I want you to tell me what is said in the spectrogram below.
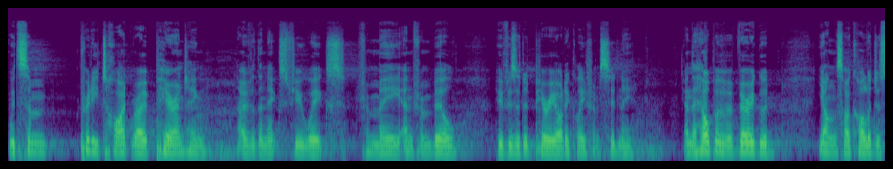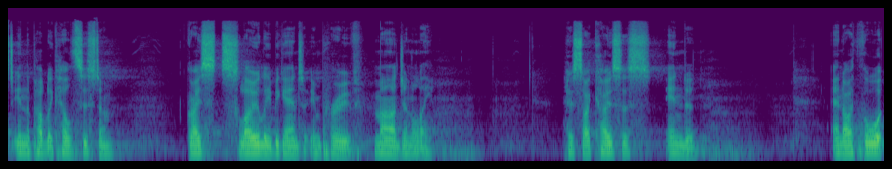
With some pretty tightrope parenting over the next few weeks, from me and from Bill, who visited periodically from Sydney, and the help of a very good young psychologist in the public health system, Grace slowly began to improve, marginally. Her psychosis ended, and I thought,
